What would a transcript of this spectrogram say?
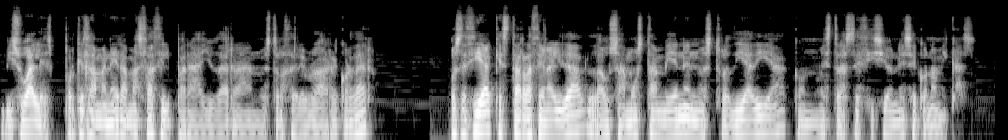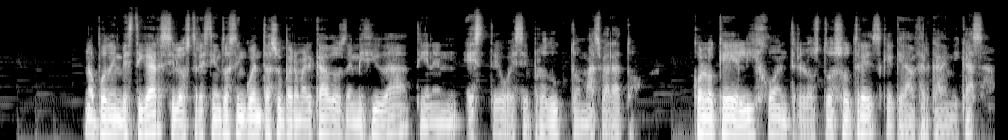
visuales porque es la manera más fácil para ayudar a nuestro cerebro a recordar, os decía que esta racionalidad la usamos también en nuestro día a día con nuestras decisiones económicas. No puedo investigar si los 350 supermercados de mi ciudad tienen este o ese producto más barato, con lo que elijo entre los dos o tres que quedan cerca de mi casa.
